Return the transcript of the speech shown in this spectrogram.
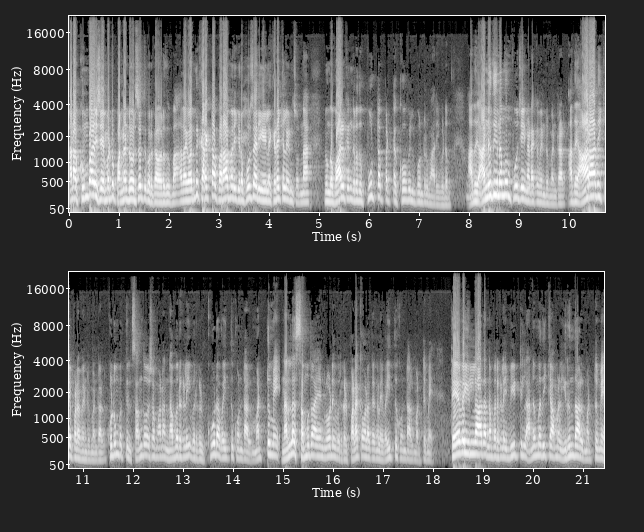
ஆனால் கும்பாபிஷேகம் மட்டும் பன்னெண்டு வருஷத்துக்கு ஒருக்கா வருதுப்பா. அதை வந்து கரெக்டா பராமரிக்கிற பூசாரி கிடைக்கலன்னு சொன்னா இவங்க வாழ்க்கைங்கிறது பூட்டப்பட்ட கோவில் போன்று மாறிவிடும். அது அனுதினமும் பூஜை நடக்க வேண்டும் என்றால் அது ஆராதிக்கப்பட வேண்டும் என்றால் குடும்பத்தில் சந்தோஷமான நபர்களை இவர்கள் கூட வைத்துக் கொண்டால் மட்டுமே நல்ல சமுதாயங்களோடு இவர்கள் பழக்க வழக்கங்களை வைத்து கொண்டால் மட்டுமே தேவையில்லாத நபர்களை வீட்டில் அனுமதிக்காமல் இருந்தால் மட்டுமே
